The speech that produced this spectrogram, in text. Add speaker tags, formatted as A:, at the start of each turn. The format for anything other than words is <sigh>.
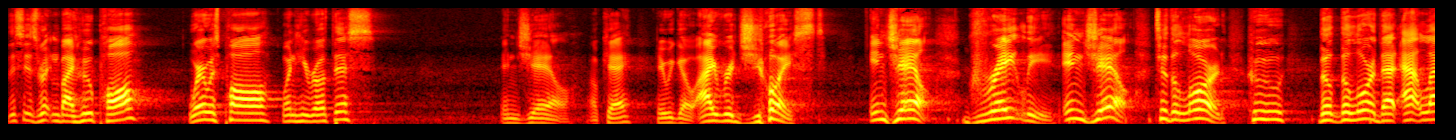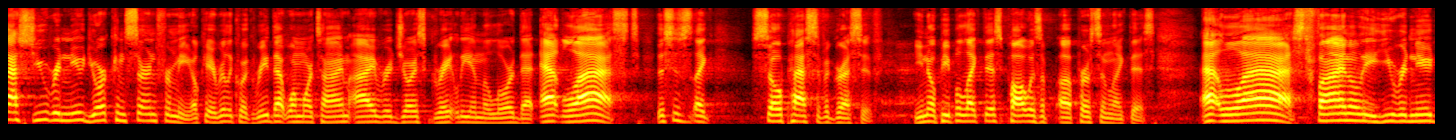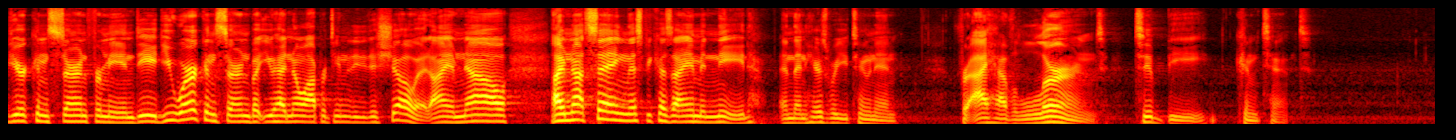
A: This is written by who? Paul? Where was Paul when he wrote this? In jail, okay? Here we go. I rejoiced in jail, greatly in jail to the Lord who the, the Lord, that at last you renewed your concern for me. Okay, really quick, read that one more time. I rejoice greatly in the Lord that at last, this is like so passive aggressive. You know people like this? Paul was a, a person like this. At last, finally, you renewed your concern for me. Indeed, you were concerned, but you had no opportunity to show it. I am now, I'm not saying this because I am in need. And then here's where you tune in. For I have learned to be content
